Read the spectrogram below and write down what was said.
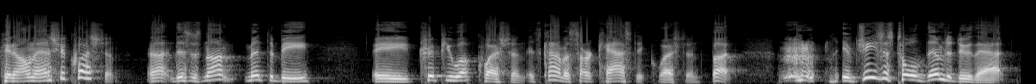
Okay, now I'm going to ask you a question. Uh, this is not meant to be a trip you up question. It's kind of a sarcastic question. But if Jesus told them to do that,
